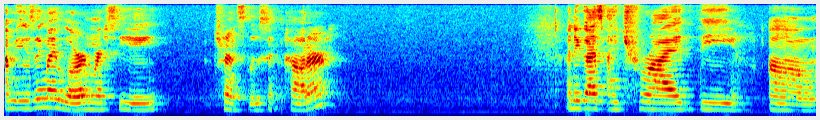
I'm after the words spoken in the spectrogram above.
I'm using my Laura Mercier translucent powder. And you guys, I tried the um,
